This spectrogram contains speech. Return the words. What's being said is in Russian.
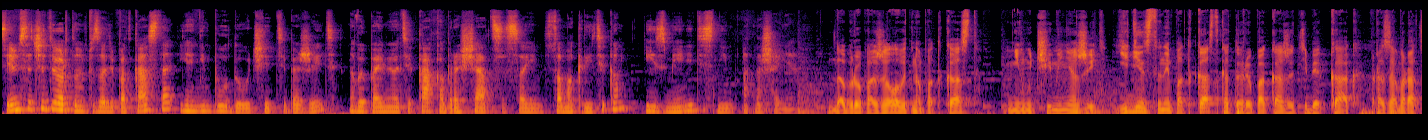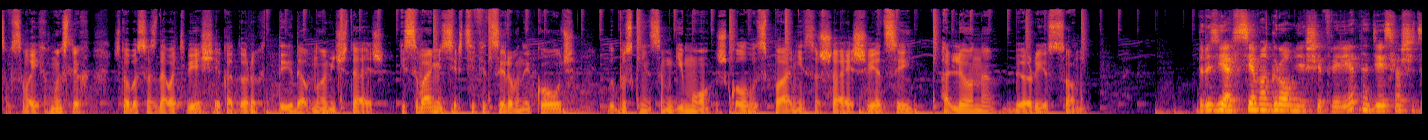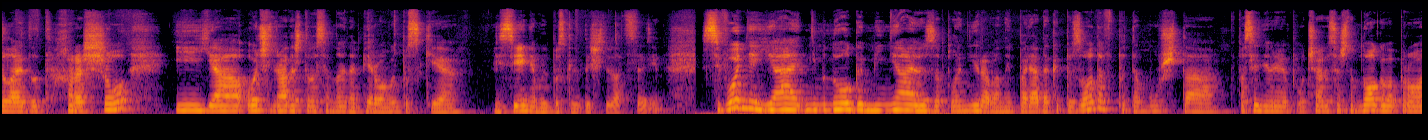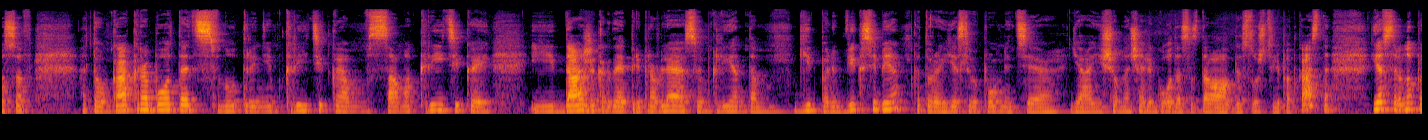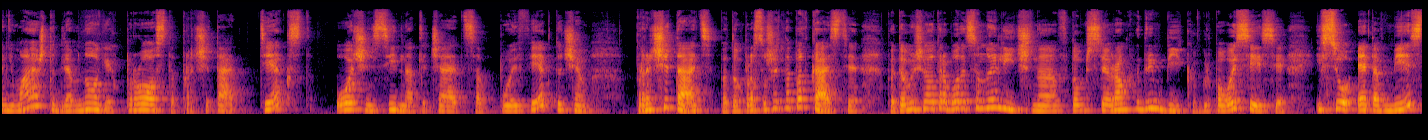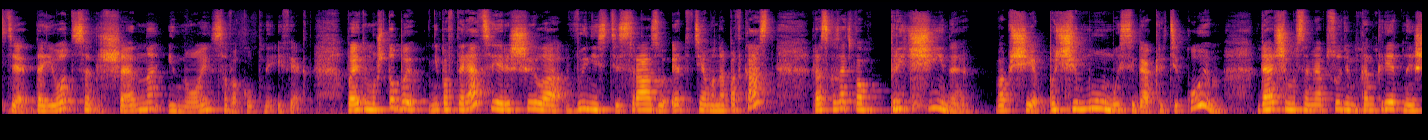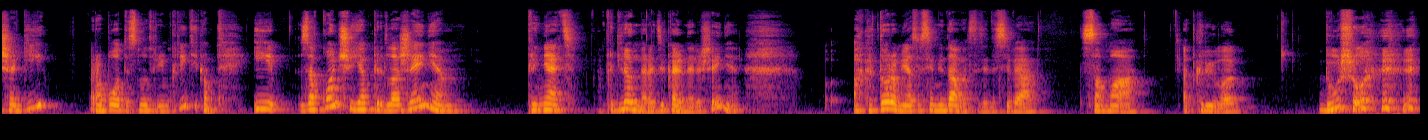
В 74-м эпизоде подкаста я не буду учить тебя жить, но вы поймете, как обращаться со своим самокритиком и измените с ним отношения. Добро пожаловать на подкаст «Не учи меня жить». Единственный подкаст, который покажет тебе, как разобраться в своих мыслях, чтобы создавать вещи, о которых ты давно мечтаешь. И с вами сертифицированный коуч, выпускница МГИМО школ в Испании, США и Швеции Алена Берьюсон. Друзья, всем огромнейший привет! Надеюсь, ваши дела идут хорошо. И я очень рада, что вы со мной на первом выпуске весеннем выпуске 2021. Сегодня я немного меняю запланированный порядок эпизодов, потому что в последнее время получаю достаточно много вопросов о том, как работать с внутренним критиком, с самокритикой. И даже когда я переправляю своим клиентам гид по любви к себе, который, если вы помните, я еще в начале года создавала для слушателей подкаста, я все равно понимаю, что для многих просто прочитать текст очень сильно отличается по эффекту, чем прочитать, потом прослушать на подкасте, потом еще отработать со мной лично, в том числе в рамках Dream Big, в групповой сессии. И все это вместе дает совершенно иной совокупный эффект. Поэтому, чтобы не повторяться, я решила вынести сразу эту тему на подкаст, рассказать вам причины вообще, почему мы себя критикуем. Дальше мы с вами обсудим конкретные шаги работы с внутренним критиком. И закончу я предложением принять определенное радикальное решение, о котором я совсем недавно, кстати, для себя сама открыла душу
